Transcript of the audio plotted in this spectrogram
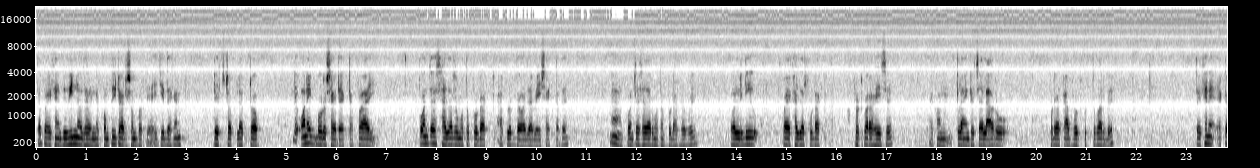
তারপর এখানে বিভিন্ন ধরনের কম্পিউটার সম্পর্কে, এই যে দেখেন ডেস্কটপ ল্যাপটপ এটা অনেক বড় সাইট একটা, প্রায় পঞ্চাশ হাজারের মতো প্রোডাক্ট আপলোড দেওয়া যাবে এই সাইটটাতে হ্যাঁ? পঞ্চাশ হাজার মতো প্রোডাক্ট হবে অলরেডি কয়েক হাজার প্রোডাক্ট আপলোড করা হয়েছে। এখন ক্লায়েন্টে চাইলে আরও প্রোডাক্ট আপলোড করতে পারবে। তো এখানে একটা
